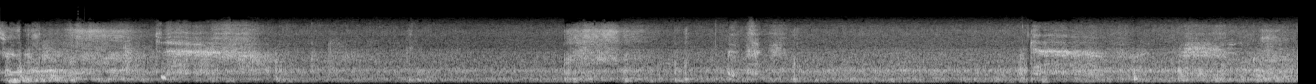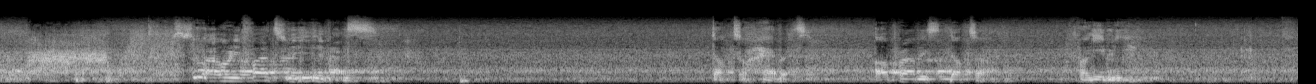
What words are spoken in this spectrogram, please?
To as Dr. Herbert, or probably Doctor. Forgive me.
